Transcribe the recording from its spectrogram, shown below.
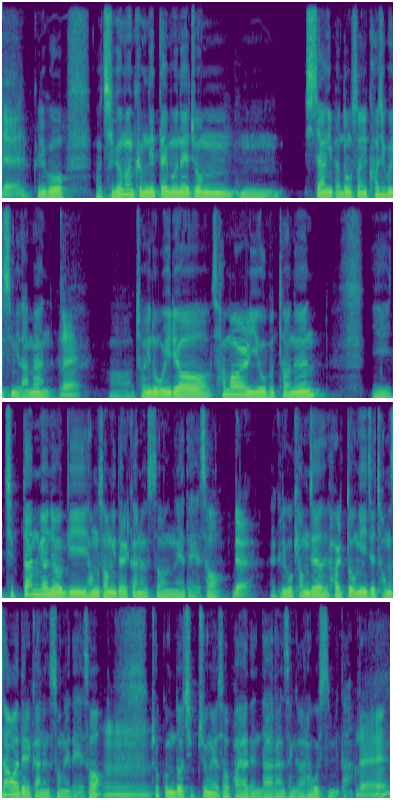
네. 그리고 어, 지금은 금리 때문에 좀 음, 시장이 변동성이 커지고 있습니다 만 네. 어, 저희는 오히려 3월 이후부터는 이 집단 면역이 형성이 될 가능성에 대해서 네. 그리고 경제 활동이 이제 정상화될 가능성에 대해서 음. 조금 더 집중해서 봐야 된다라는 생각을 하고 있습니다. 네.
